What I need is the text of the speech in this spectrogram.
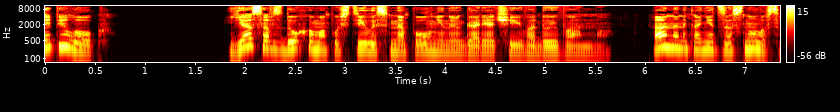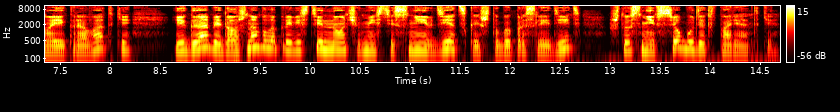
Эпилог. Я со вздохом опустилась в наполненную горячей водой ванну. Анна, наконец, заснула в своей кроватке, и Габи должна была провести ночь вместе с ней в детской, чтобы проследить, что с ней все будет в порядке.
